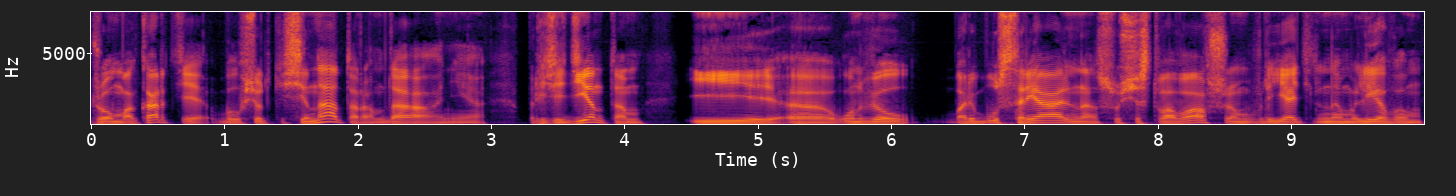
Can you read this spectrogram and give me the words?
Джо Маккарти был все-таки сенатором, да, а не президентом, и э, он вел борьбу с реально существовавшим влиятельным левым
